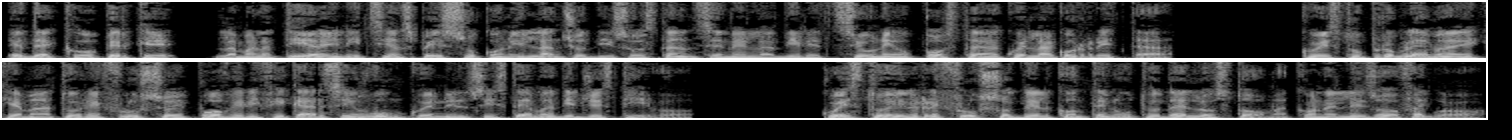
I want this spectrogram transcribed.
Ed ecco perché, la malattia inizia spesso con il lancio di sostanze nella direzione opposta a quella corretta. Questo problema è chiamato reflusso e può verificarsi ovunque nel sistema digestivo. Questo è il reflusso del contenuto dello stomaco nell'esofago.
